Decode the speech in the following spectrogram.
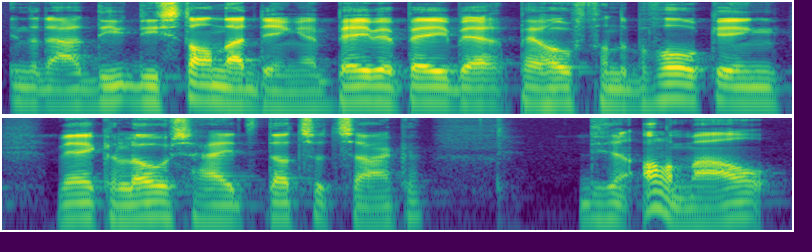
inderdaad die, die standaard dingen, BBP per, hoofd van de bevolking, werkeloosheid, dat soort zaken, die zijn allemaal,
